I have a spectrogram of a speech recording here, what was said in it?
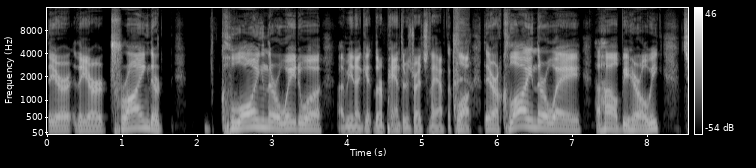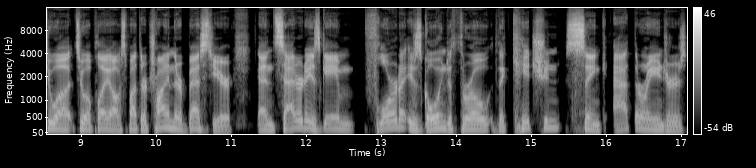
They are they are trying. They're clawing their way to a I mean I get they're Panthers right? So they have to claw. They are clawing their way haha, I'll be here all week to a to a playoff spot. They're trying their best here. And Saturday's game Florida is going to throw the kitchen sink at the Rangers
